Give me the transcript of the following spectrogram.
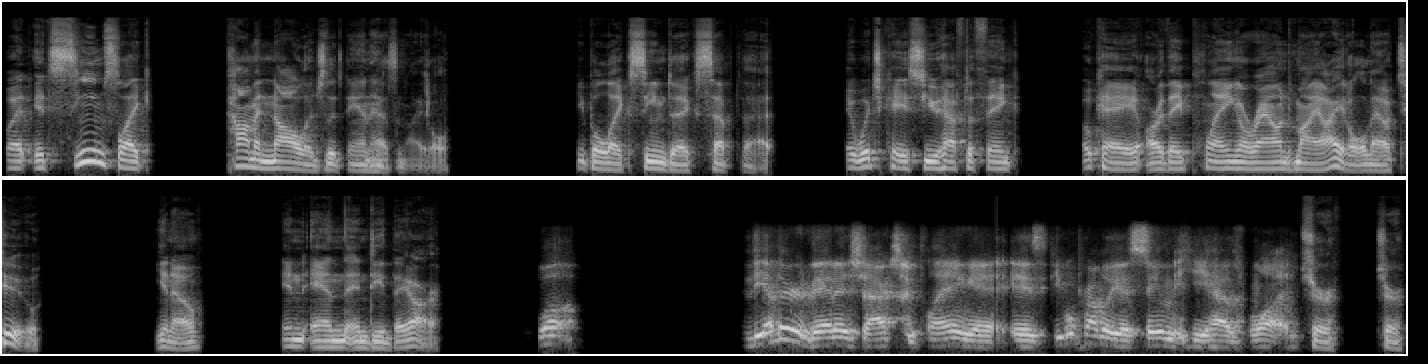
But it seems like common knowledge that Dan has an idol. People like seem to accept that. In which case you have to think, okay, are they playing around my idol now too? You know, And and indeed they are. Well, the other advantage to actually playing it is people probably assume that he has one. Sure, sure.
